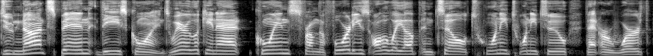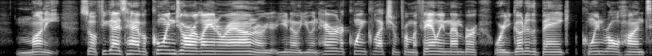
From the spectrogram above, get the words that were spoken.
Do not spin these coins. We are looking at coins from the 40s all the way up until 2022 that are worth money. So if you guys have a coin jar laying around or you know you inherit a coin collection from a family member or you go to the bank, coin roll hunt,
